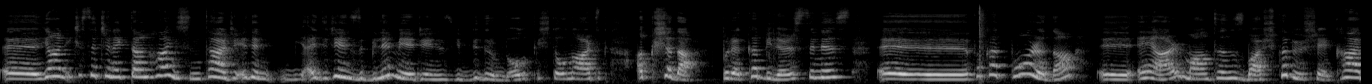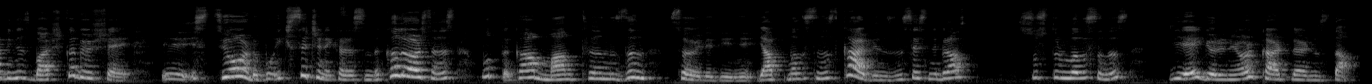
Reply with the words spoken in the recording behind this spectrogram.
E, yani iki seçenekten hangisini tercih ede- edeceğinizi bilemeyeceğiniz gibi bir durumda olup işte onu artık akışa da bırakabilirsiniz. E, fakat bu arada e, eğer mantığınız başka bir şey, kalbiniz başka bir şey e, istiyordu bu iki seçenek arasında kalıyorsanız mutlaka mantığınızın söylediğini yapmalısınız. Kalbinizin sesini biraz susturmalısınız diye görünüyor kartlarınızda.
